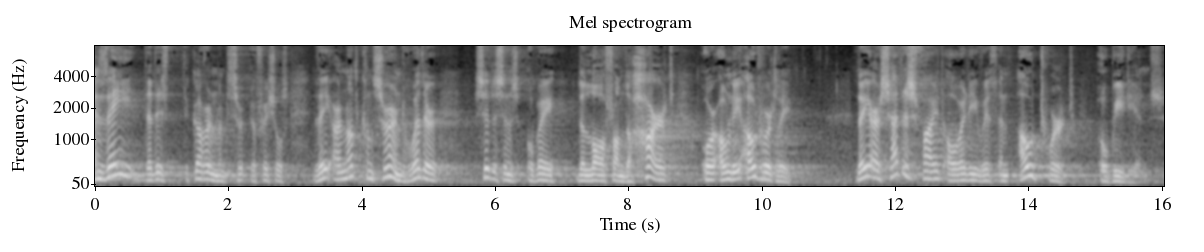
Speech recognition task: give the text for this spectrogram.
And they, that is the government officials, they are not concerned whether citizens obey the law from the heart or only outwardly. They are satisfied already with an outward obedience.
